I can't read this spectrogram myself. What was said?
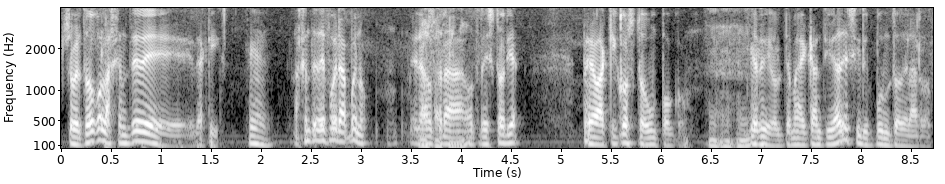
Sobre todo con la gente de, de aquí. La gente de fuera, bueno, era Más otra, fácil, ¿no? otra historia. Pero aquí costó un poco. Ya te digo, el tema de cantidades y el punto del arroz.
